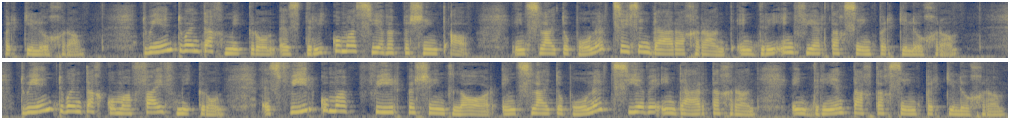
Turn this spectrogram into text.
per kilogram. 22 mikron is 3,7% af en sluit op R136,43 per kilogram. 22,5 mikron is 4,4% laer en sluit op R137,83 per kilogram.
